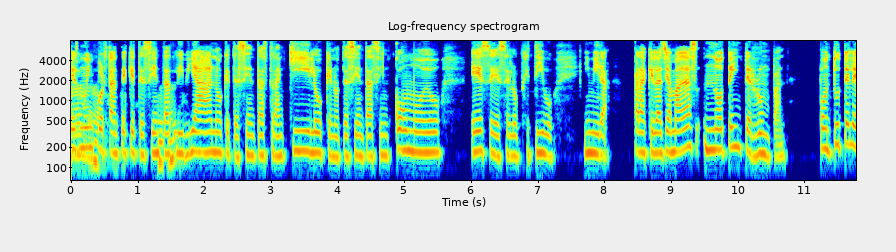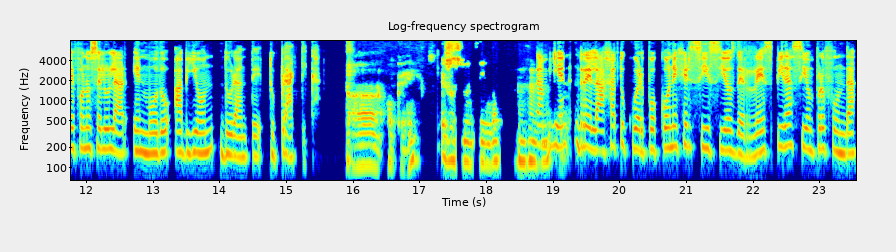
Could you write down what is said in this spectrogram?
Es muy ah, importante que te sientas liviano, que te sientas tranquilo, que no te sientas incómodo. Ese es el objetivo. Y mira, para que las llamadas no te interrumpan, pon tu teléfono celular en modo avión durante tu práctica. Ah, ok. Eso sí lo entiendo. También relaja tu cuerpo con ejercicios de respiración profunda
